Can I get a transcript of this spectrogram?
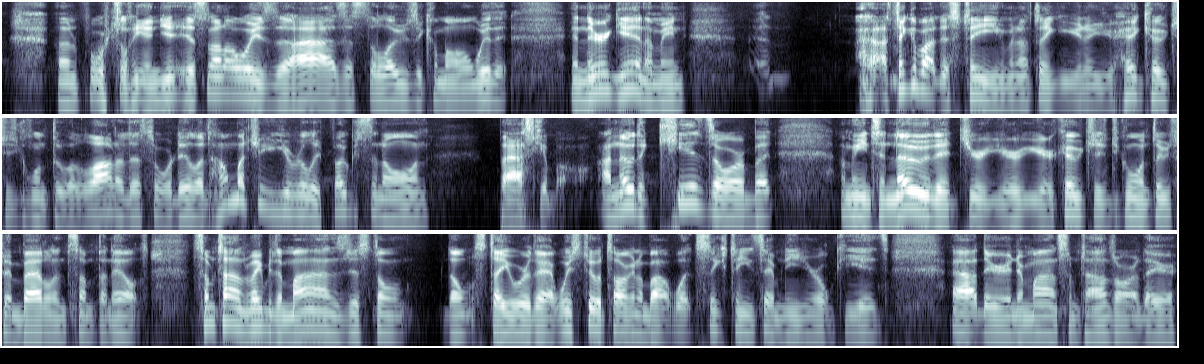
unfortunately, and it's not always the highs; it's the lows that come along with it. And there again, I mean. I think about this team, and I think you know your head coach is going through a lot of this ordeal. And how much are you really focusing on basketball? I know the kids are, but I mean to know that your your your coach is going through some battling something else. Sometimes maybe the minds just don't don't stay where they're. We're still talking about what 16, 17 year old kids out there in their minds sometimes aren't there.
